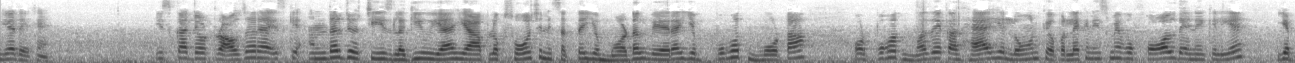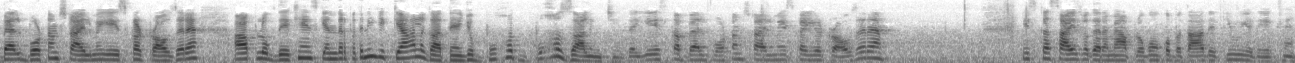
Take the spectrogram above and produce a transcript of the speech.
ये देखें, इसका जो ट्राउज़र है, इसके अंदर जो चीज़ लगी हुई है, ये आप लोग सोच नहीं सकते। ये मॉडल वेयर है, ये बहुत मोटा और बहुत मज़े का है ये लोन के ऊपर। लेकिन इसमें वो फॉल देने के लिए ये बेल बॉटम स्टाइल में ये इसका ट्राउज़र है। आप लोग देखें इसके अंदर, पता नहीं ये क्या लगाते हैं, जो बहुत बहुत जालिम चीज़ है। ये इसका बेल बॉटम स्टाइल में इसका ये ट्राउज़र है। इसका साइज़ वगैरह मैं आप लोगों को बता देती हूँ, ये देख लें।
